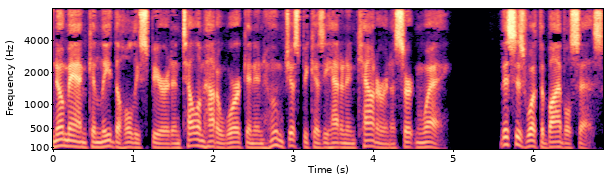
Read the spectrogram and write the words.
no man can lead the Holy Spirit and tell him how to work and in whom just because he had an encounter in a certain way. This is what the Bible says.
